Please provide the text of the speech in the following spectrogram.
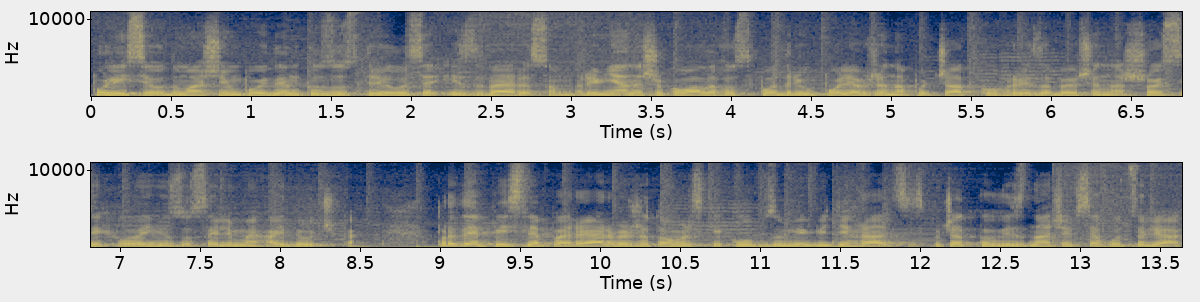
Полісся у домашньому поєдинку зустрілися із Вересом. Рівняни шокували господарів поля вже на початку гри, забивши на 6-й хвилині зусиллями Гайдучка. Проте після перерви Житомирський клуб зумів відігратися. Спочатку відзначився Гуцуляк,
